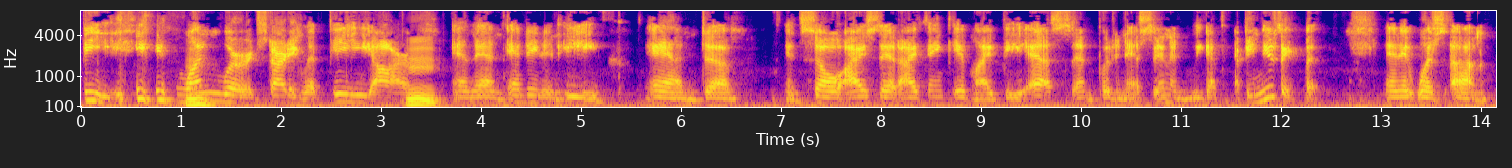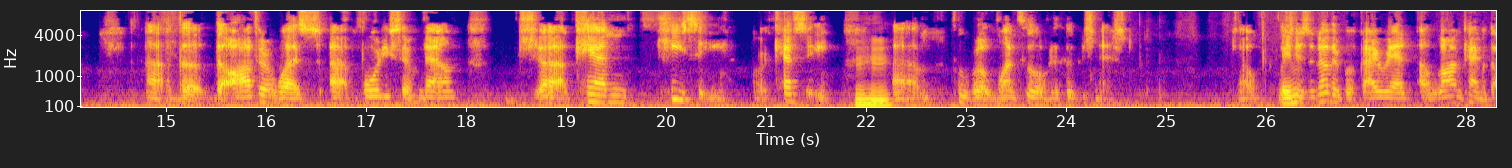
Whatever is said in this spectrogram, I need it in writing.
be? one word starting with P E R Mm. and then ending in E. And um, and so I said I think it might be S and put an S in, and we got happy music. But and it was um, uh, the the author was uh, forty seven down uh, Ken Kesey or Kesey, hmm um, who wrote One Flew Over the Cuckoo's Nest. So, which And- is another book I read a long time ago.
